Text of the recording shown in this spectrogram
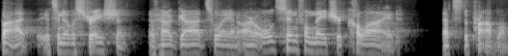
but it's an illustration of how God's way and our old sinful nature collide. That's the problem.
